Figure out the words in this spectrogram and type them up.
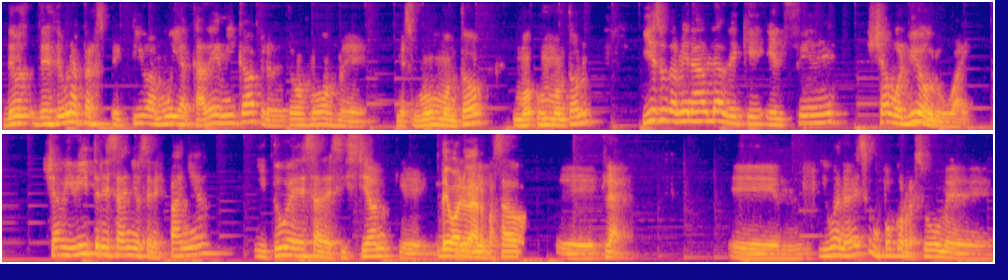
desde una perspectiva muy académica, pero de todos modos me, sumó un montón, un montón. Y eso también habla de que el FEDE ya volvió a Uruguay ya viví tres años en España y tuve esa decisión que, de volver. el año pasado, eh, claro. Eh, y bueno, eso un poco resume.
